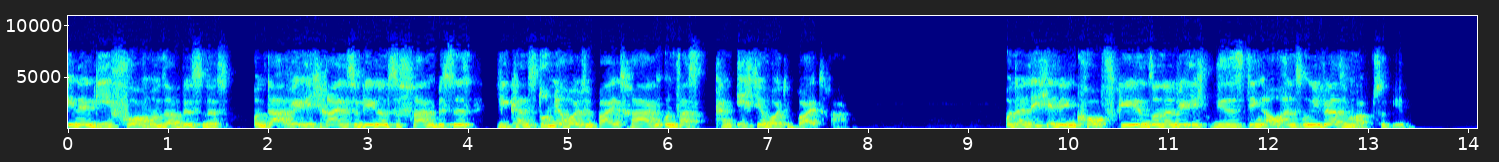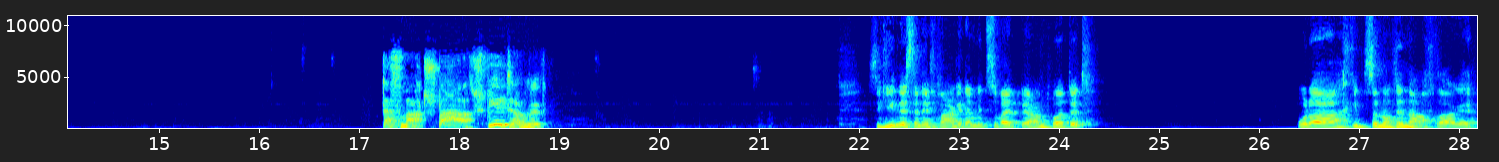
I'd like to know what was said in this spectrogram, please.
Energieform unser Business. Und da wirklich reinzugehen und zu fragen, Business, wie kannst du mir heute beitragen und was kann ich dir heute beitragen? Und dann nicht in den Kopf gehen, sondern wirklich dieses Ding auch ans Universum abzugeben. Das macht Spaß. Spielt damit. Sie gehen jetzt eine Frage damit soweit beantwortet? Oder gibt es da noch eine Nachfrage,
